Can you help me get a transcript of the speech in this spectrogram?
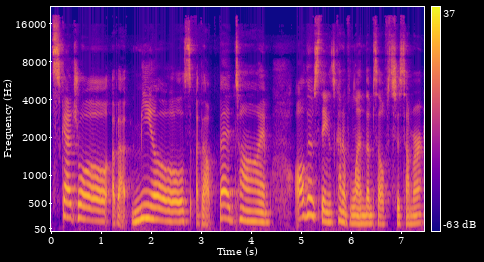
schedule, about meals, about bedtime all those things kind of lend themselves to summer.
